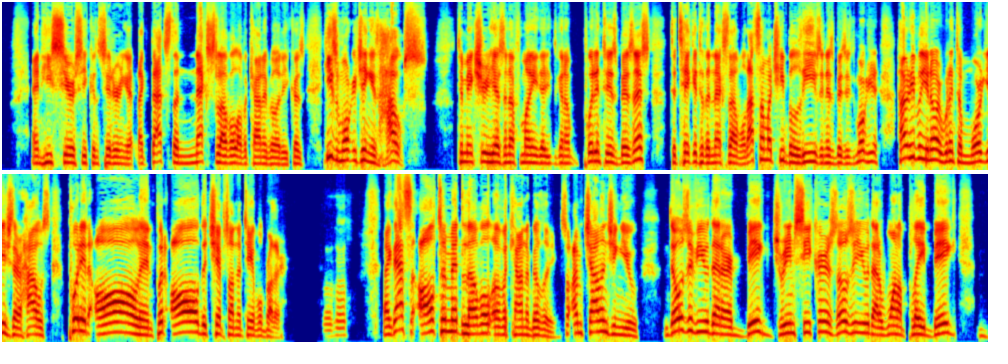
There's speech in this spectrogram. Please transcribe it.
And he's seriously considering it. Like that's the next level of accountability because he's mortgaging his house to make sure he has enough money that he's going to put into his business to take it to the next level. That's how much he believes in his business. Mortgage, how many people you know are willing to mortgage their house, put it all in, put all the chips on the table, brother? Mm-hmm. Like that's ultimate level of accountability. So I'm challenging you. Those of you that are big dream seekers, those of you that want to play big,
